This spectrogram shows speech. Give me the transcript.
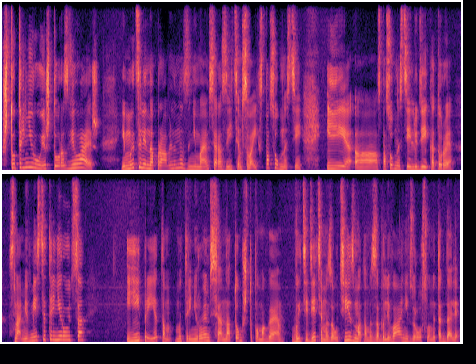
Что тренируешь, то развиваешь. И мы целенаправленно занимаемся развитием своих способностей. И э, способностей людей, которые с нами вместе тренируются – И при этом мы тренируемся на том, что помогаем выйти детям из аутизма, там, из заболеваний взрослым и так далее.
